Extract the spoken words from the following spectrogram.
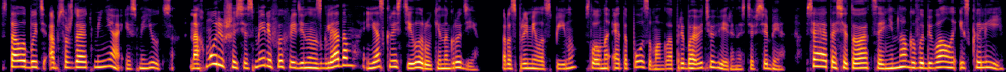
Стало быть, обсуждают меня и смеются. Нахмурившись и смерив их ледяным взглядом, я скрестила руки на груди. Распрямила спину, словно эта поза могла прибавить уверенности в себе. Вся эта ситуация немного выбивала из колеи,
